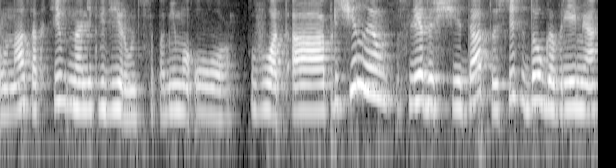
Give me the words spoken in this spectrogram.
у нас активно ликвидируется помимо ООО. Вот. А причины следующие, да, то есть если долгое время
